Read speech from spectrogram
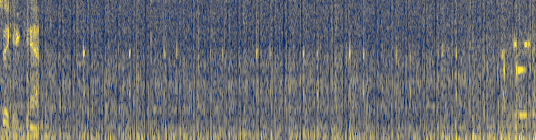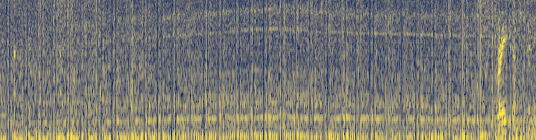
sick again. Freedom.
